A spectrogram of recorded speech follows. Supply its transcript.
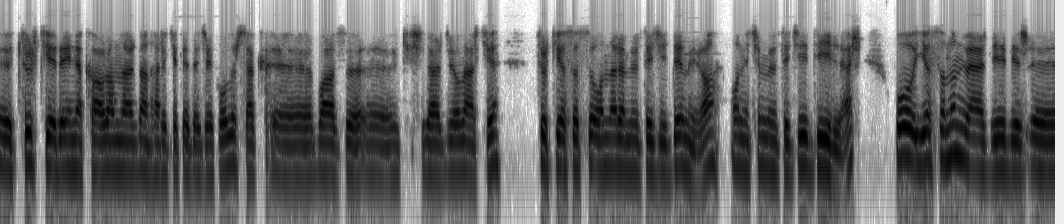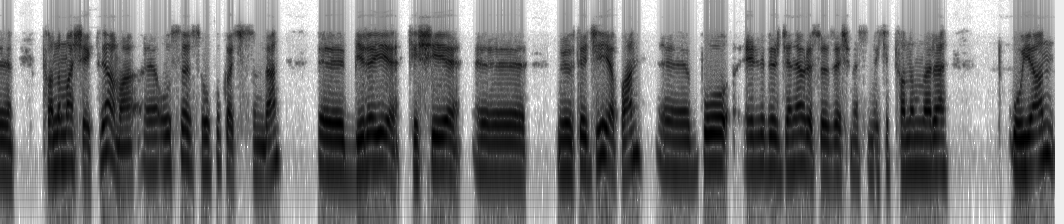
e, Türkiye'de yine kavramlardan hareket edecek olursak e, bazı e, kişiler diyorlar ki Türk yasası onlara mülteci demiyor. Onun için mülteci değiller. O yasanın verdiği bir tanıma şekli ama uluslararası hukuk açısından bireyi, kişiyi e, mülteci yapan e, bu 51 Cenevre Sözleşmesi'ndeki tanımlara uyan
